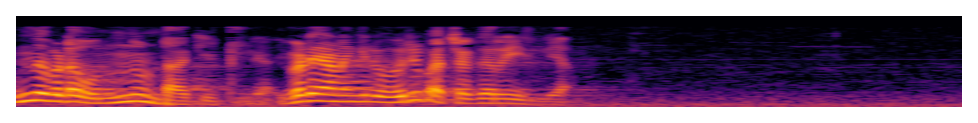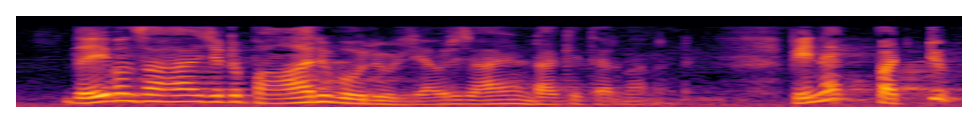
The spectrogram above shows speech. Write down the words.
ഇന്നിവിടെ ഒന്നും ഉണ്ടാക്കിയിട്ടില്ല. ഇവിടെയാണെങ്കിൽ ഒരു പച്ചക്കറി ഇല്ല. ദൈവം സഹായിച്ചിട്ട് പാൽ പോലും ഇല്ല. ഒരു ചായ ഉണ്ടാക്കി തരുന്നുണ്ട് പിന്നെ പറ്റും.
